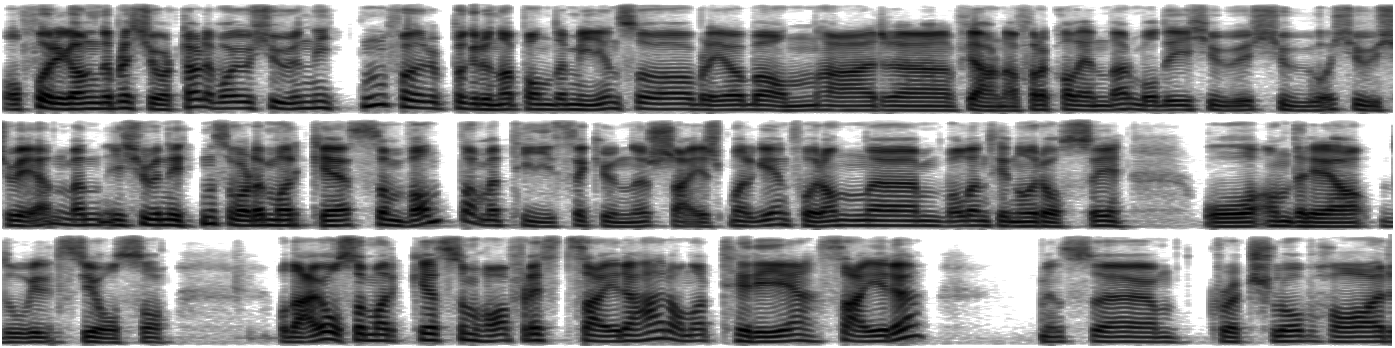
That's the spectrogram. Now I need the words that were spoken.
og Forrige gang det ble kjørt her, det var jo 2019. for Pga. pandemien så ble jo banen her eh, fjerna fra kalenderen både i 2020 og 2021. Men i 2019 så var det Marquez som vant da, med ti sekunders seiersmargin foran uh, Valentino Rossi og Andrea Dovizioso. Og Det er jo også Marquez som har flest seire her. Han har tre seire. Mens Crutchlow Crutchlov har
